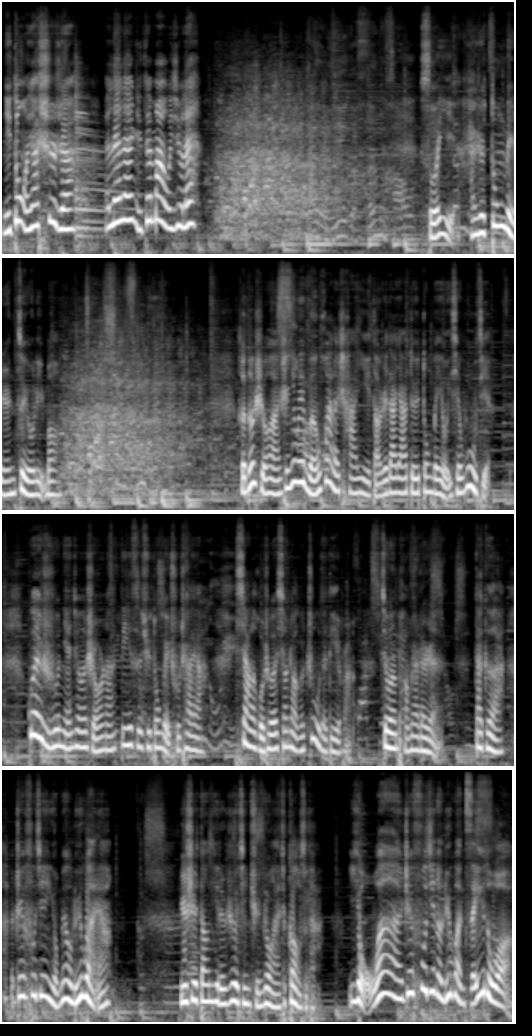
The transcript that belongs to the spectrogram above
你动我一下试试，来来，你再骂我一句来。所以还是东北人最有礼貌。很多时候啊，是因为文化的差异，导致大家对东北有一些误解。怪叔叔年轻的时候呢，第一次去东北出差呀，下了火车想找个住的地方，就问旁边的人：“大哥，这附近有没有旅馆呀？”于是当地的热心群众啊，就告诉他：“有啊，这附近的旅馆贼多。”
